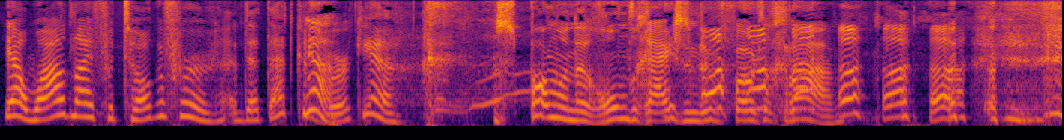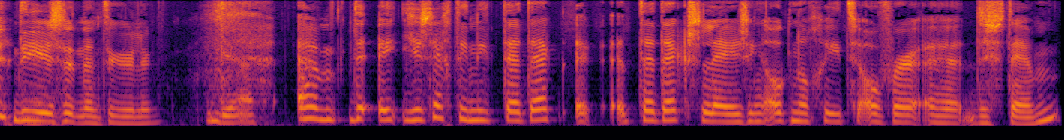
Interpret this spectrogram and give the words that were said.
ja, wildlife photographer. That, that could Ja. work, ja. Een spannende, rondreizende fotograaf. Die is het natuurlijk. Ja. Ehm, de- eh, je zegt in die TEDx, eh, TEDx-lezing ook nog iets over eh, de stem.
